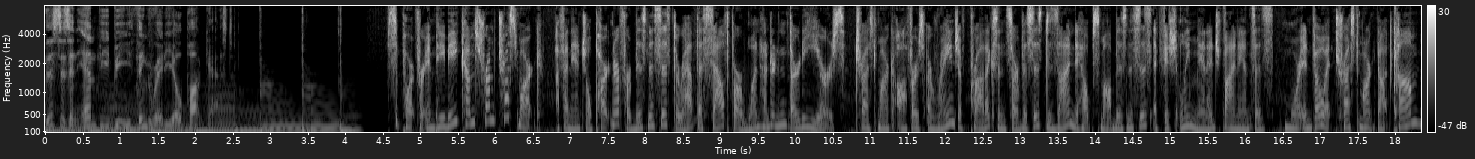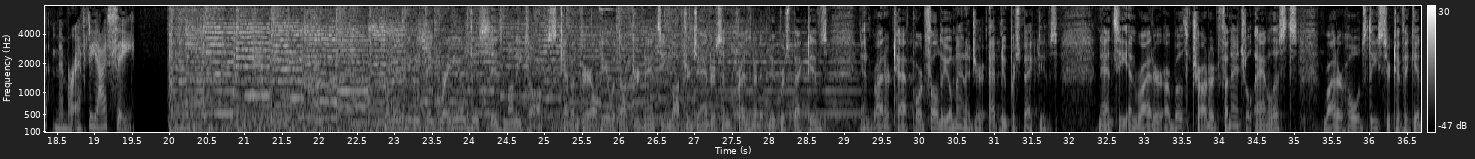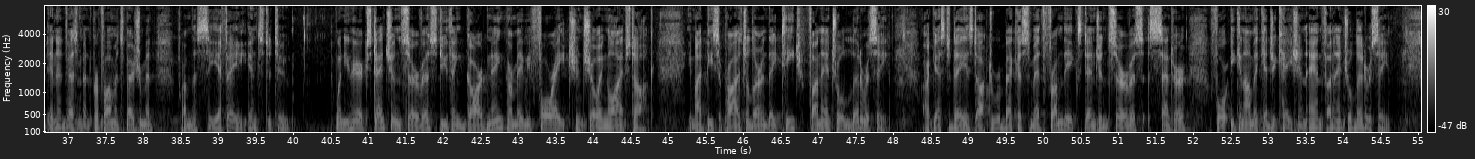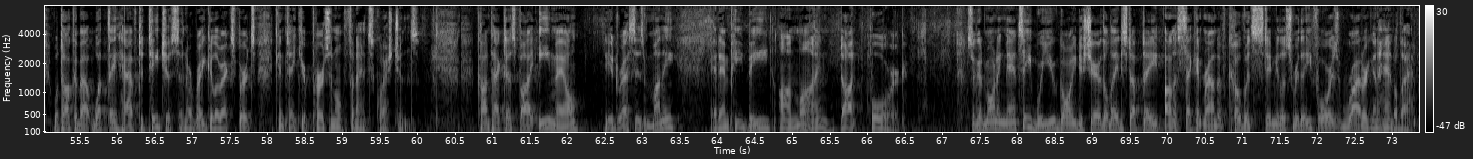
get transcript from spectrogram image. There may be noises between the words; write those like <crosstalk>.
This is an MPB Think Radio podcast. Support for MPB comes from Trustmark, a financial partner for businesses throughout the South for 130 years. Trustmark offers a range of products and services designed to help small businesses efficiently manage finances. More info at trustmark.com, member FDIC. Think Radio. This is Money Talks. Kevin Farrell here with Dr. Nancy Lottridge Anderson, president of New Perspectives, and Ryder Taft, portfolio manager at New Perspectives. Nancy and Ryder are both chartered financial analysts. Ryder holds the certificate in investment performance measurement from the CFA Institute. When you hear extension service, do you think gardening or maybe 4 H and showing livestock? You might be surprised to learn they teach financial literacy. Our guest today is Dr. Rebecca Smith from the Extension Service Center for Economic Education and Financial Literacy. We'll talk about what they have to teach us, and our regular experts can take your personal finance questions. Contact us by email. The address is money at mpbonline.org. So, good morning, Nancy. Were you going to share the latest update on a second round of COVID stimulus relief, or is Ryder going to handle that?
